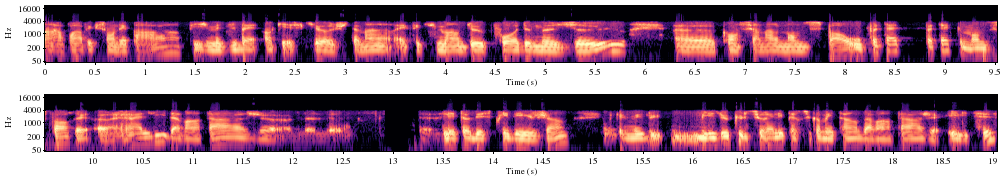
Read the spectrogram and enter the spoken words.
en rapport avec son départ. Puis je me dis, ben ok, est-ce qu'il y a justement effectivement deux poids, deux mesures euh, concernant le monde du sport, ou peut-être peut-être que le monde du sport euh, rallie davantage l'état d'esprit des gens, que le milieu, culturel est perçu comme étant davantage élitiste.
